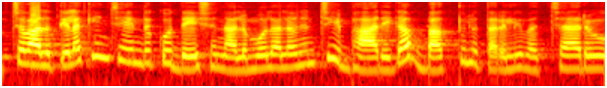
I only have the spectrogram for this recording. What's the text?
ఉత్సవాలు తిలక తిలకించేందుకు దేశ నలుమూలల నుంచి భారీగా భక్తులు తరలివచ్చారు.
